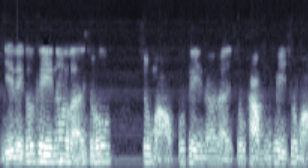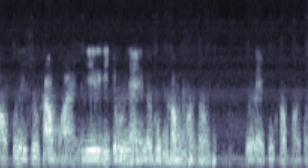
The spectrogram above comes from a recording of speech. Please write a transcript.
Vậy thì có khi nó là số số 1 có khi nó là số 0 có khi số 1 có khi số 0 hoài. Vậy thì cái chuỗi này nó cũng không hoàn tụ chuỗi này cũng không hoàn tụ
